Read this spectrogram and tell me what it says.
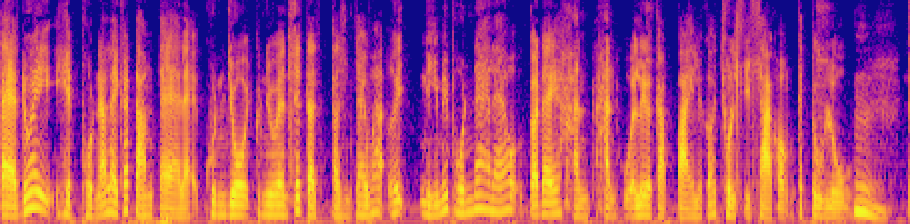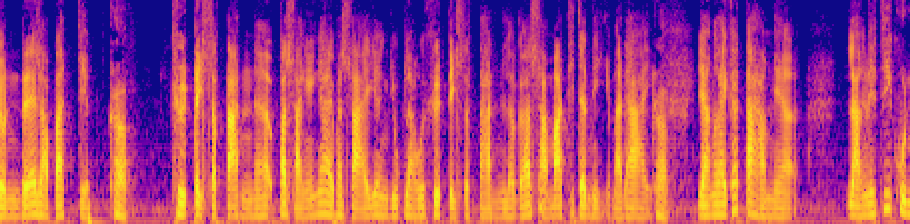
แต่ด้วยเหตุผลอะไรก็ตามแต่แหละคุณโยคุณโยเอนเซนตัดตัดสินใจว่าเอ้ยหนีไม่พ้นแน่แล้ว ก็ได้หันหันหัวเรือกลับไป แล้วก็ชนศีรษะของการ์ตูลูอืมจนได้รับบาดเจ็บครับ คือติดสตันนะฮะภาษาง่ายๆ ภาษาอย่างยุคเราก็คือติดสตัน แล้วก็สามารถที่จะหนีมาได้ครับอย่างไรก็ตามเนี่ย หลังจากที่คุณ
